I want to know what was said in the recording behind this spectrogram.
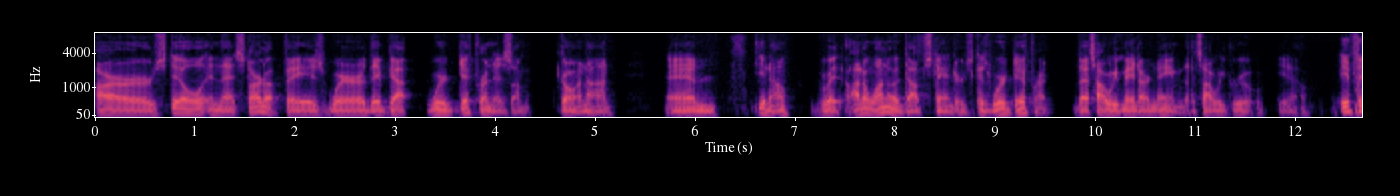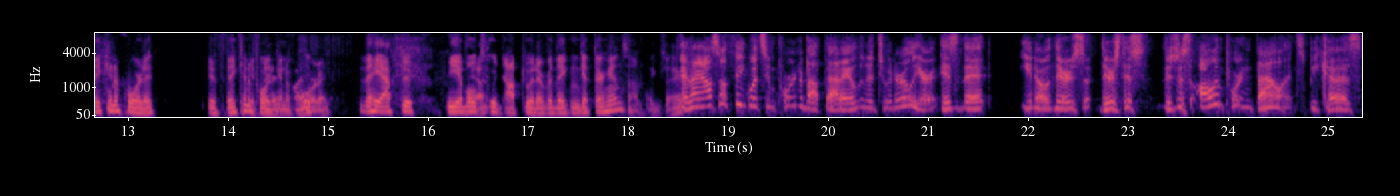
are still in that startup phase where they've got weird differentism going on. And, you know, we- I don't want to adopt standards because we're different. That's how we made our name. That's how we grew, you know, If they can afford it, if they can if they afford can it, afford it. they have to be able Yeah. to adopt whatever they can get their hands on. Exactly. and I also think what's important about that, I alluded to it earlier, is that you know there's there's this there's this all important balance because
